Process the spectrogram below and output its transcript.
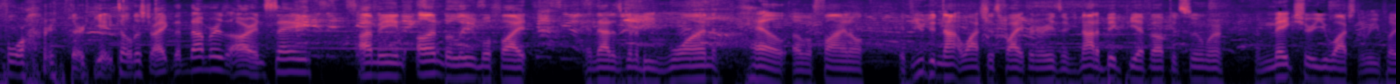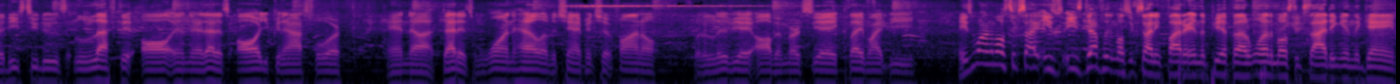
438 total strike. The numbers are insane. I mean, unbelievable fight. And that is going to be one hell of a final. If you did not watch this fight for any reason, if you're not a big PFL consumer, make sure you watch the replay. These two dudes left it all in there. That is all you can ask for. And uh, that is one hell of a championship final with Olivier Aubin Mercier. Clay might be, he's one of the most exciting, he's, he's definitely the most exciting fighter in the PFL, one of the most exciting in the game.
